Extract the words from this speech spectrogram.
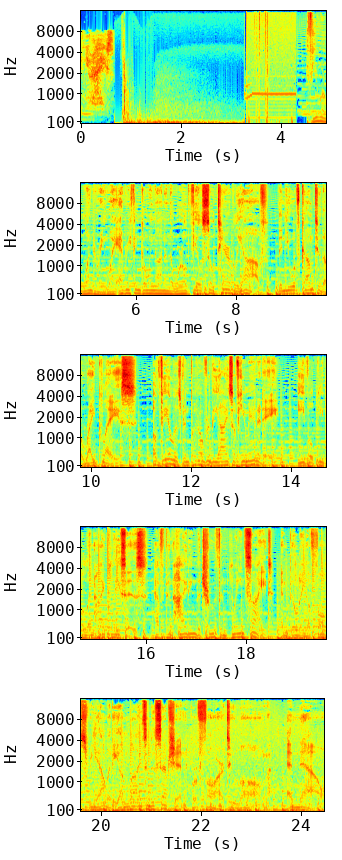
Open your eyes. If you are wondering why everything going on in the world feels so terribly off, then you have come to the right place. A veil has been put over the eyes of humanity. Evil people in high places have been hiding the truth in plain sight and building a false reality on lies and deception for far too long. And now,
